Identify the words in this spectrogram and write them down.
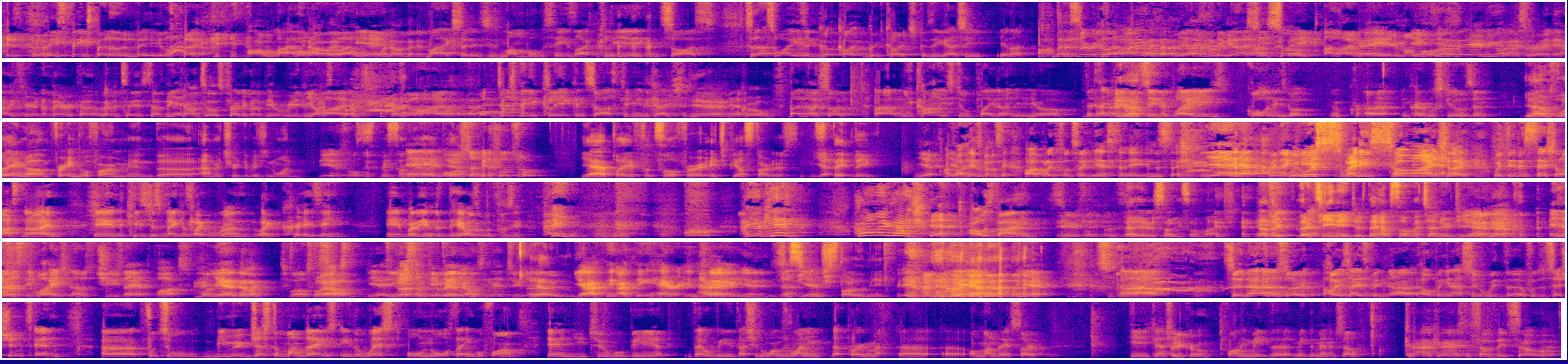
he speaks better than me. Like, Oh, we- I have we know that. like, yeah. we know that. My accent is his mumbles. He's like clear, concise. So that's why he's a good, co- good coach because he can actually, you know, oh, that's the reason why. yeah, he can actually So, speak. Unlike me, Hey, who if you're there in the US right now, if you're in America, let me tell you something. Yeah. Come to Australia, you're gonna be a really You're nice hired. You're hired. Just need clear, concise communication. Yeah, cool. But no, so um, you currently still play, don't you? You're, if Yeah. anyone's Yeah. seen him play, he's quality. He's got uh, incredible skills and. Yeah, I'm knowledge of the playing um, for Ingle Farm in the amateur division one. Beautiful. Sunday And league, yeah. also a bit of futsal. Yeah, I play futsal for HPL starters, Yeah. state league. Yeah. I thought he was gonna say, "Oh, I played futsal yesterday in the session." Yeah, yeah. We kids. were sweating so much. Like we did a session last night, and the kids just make us like run like crazy. And by the end of the day, I was with Jose. Hey, are you okay? Oh my gosh, I was dying. Seriously. it was- Yeah, they were sweating so much. Yeah, they're, they're teenagers. They have so much energy. Yeah, I know. And that was the what age? That was Tuesday at the parks. What, Yeah, they're like 12, 12? 16? Yeah, you got some 15 year olds in there too, though. Yeah, yeah. I think I think Harry and Harry, Zach. Yeah. Zach, just yeah. huge, taller than me. yeah, yeah. So, uh, so that uh, so Jose's been uh, helping us with the futsal sessions, and uh, futsal will be moved just to Mondays, either west or north at Ingle Farm, and you two will be they will be actually the ones running that program at, uh, uh, on Monday. So here you can actually cool. finally meet the meet the man himself. Can I can I ask you something? So,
